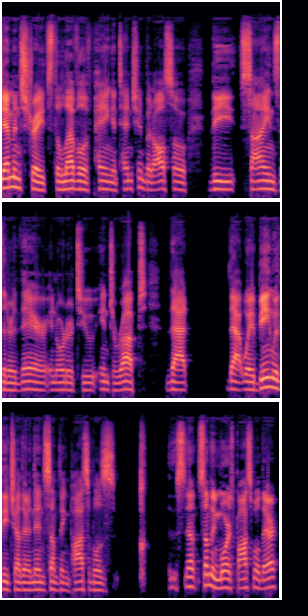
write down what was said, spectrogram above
demonstrates the level of paying attention, but also the signs that are there in order to interrupt that that way of being with each other, and then something possible is something more is possible there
